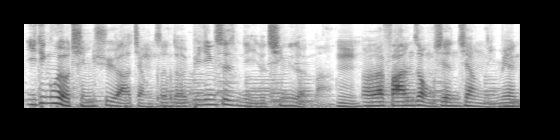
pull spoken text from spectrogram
一定会有情绪啊。讲真的，毕竟是你的亲人嘛。嗯然后在发生这种现象里面，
